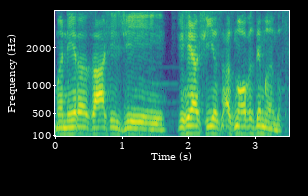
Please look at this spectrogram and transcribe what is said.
maneiras ágeis de, de reagir às, às, novas demandas.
